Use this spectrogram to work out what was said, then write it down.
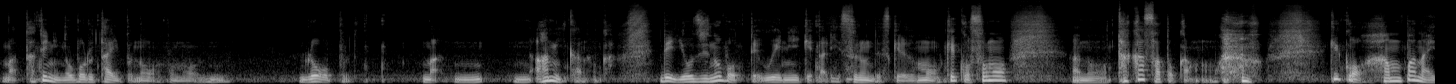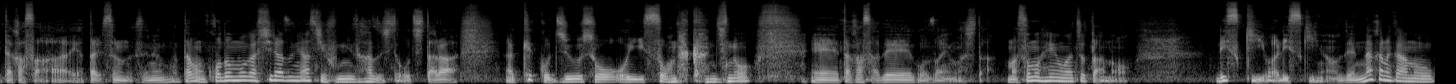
まあ、縦に登るタイプのそのロープ、まあ、網かなんかでよじ登って上に行けたりするんですけれども結構そのあの高さとかも 結構半端ない高さやったりするんですよね。多分子供が知らずに足踏み外して落ちたら結構重傷を負いそうな感じの、えー、高さでございました。まあその辺はちょっとあのリスキーはリスキーなのでなかなかあの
